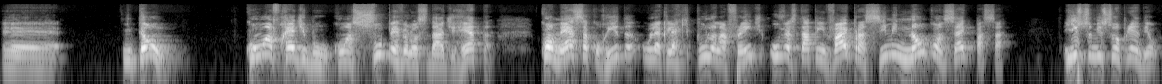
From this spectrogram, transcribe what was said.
É, então, com a Red Bull, com a super velocidade reta, começa a corrida, o Leclerc pula na frente, o Verstappen vai para cima e não consegue passar. Isso me surpreendeu,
